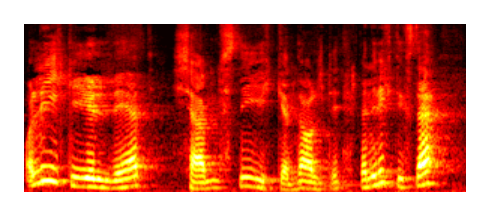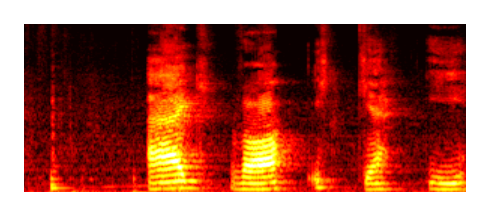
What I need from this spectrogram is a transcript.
og likegyldighet kommer snikende alltid. Men det viktigste Jeg var ikke i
